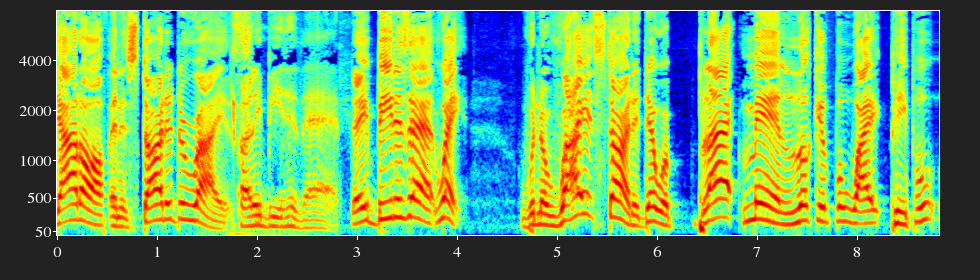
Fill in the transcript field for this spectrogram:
got off and it started the riots, Oh, they beat his ass. they beat his ass. Wait, when the riot started, there were black men looking for white people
